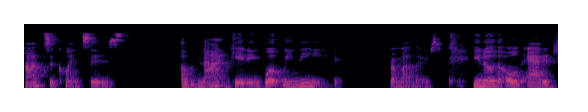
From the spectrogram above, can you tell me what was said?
consequences of not getting what we need from others. You know, the old adage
